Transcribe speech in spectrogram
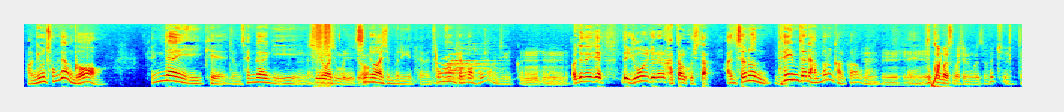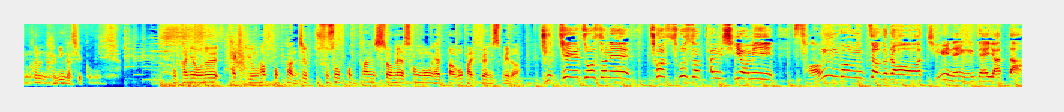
반기문 총장도 굉장히 이렇게 좀 생각이 신중하신 분이죠. 신중하신 분이기 때문에 총선 결과 보고 움직일 거예요. 음, 음. 어쨌든 이제 근데 6월 전에는 갔다 올 것이다. 아니 저는 퇴임 전에 한 번은 갈 거라고 봐요. 네. 북한 말씀하시는 거죠. 그렇죠. 북한은 가긴 가실 거고. 북한이 오늘 핵융합 폭탄, 즉 수소 폭탄 실험에 성공했다고 발표했습니다. 주체 조선의 첫 수소탄 시험이 성공적으로 진행되었다.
